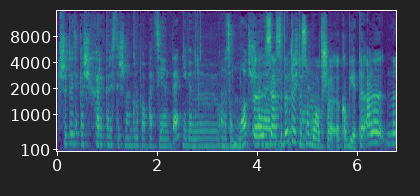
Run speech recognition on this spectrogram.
czy to jest jakaś charakterystyczna grupa pacjentek? Nie wiem, one są młodsze? Zazwyczaj to są młodsze kobiety, ale no,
